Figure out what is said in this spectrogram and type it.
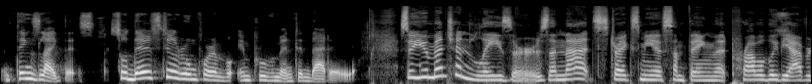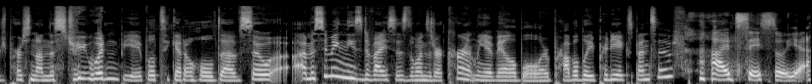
and things like this. So there's still room for Im- improvement in that area. So you mentioned lasers, and that strikes me as something that probably the average person on the street wouldn't be able to get a hold of. So I'm assuming these devices, the ones that are currently available, are probably pretty expensive? I'd say so, yeah.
